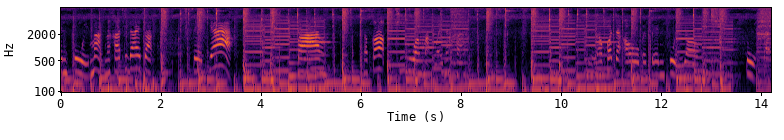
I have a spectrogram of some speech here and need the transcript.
เป็นปุ๋ยหมักนะคะที่ได้จากเศษหญ้าฟาง แล้วก็ขี้วัวหมักไว้นะคะเดี๋ยวเราก็จะเอาไปเป็นปุ๋ยรองปลูกกัน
